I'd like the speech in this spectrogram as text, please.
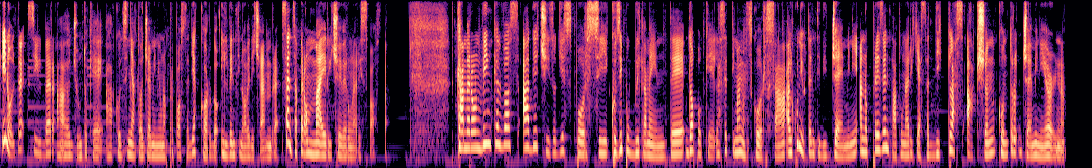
Inoltre, Silber ha aggiunto che ha consegnato a Gemini una proposta di accordo il 29 dicembre, senza però mai ricevere una risposta. Cameron Winklevoss ha deciso di esporsi così pubblicamente dopo che la settimana scorsa alcuni utenti di Gemini hanno presentato una richiesta di class action contro Gemini Earn.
